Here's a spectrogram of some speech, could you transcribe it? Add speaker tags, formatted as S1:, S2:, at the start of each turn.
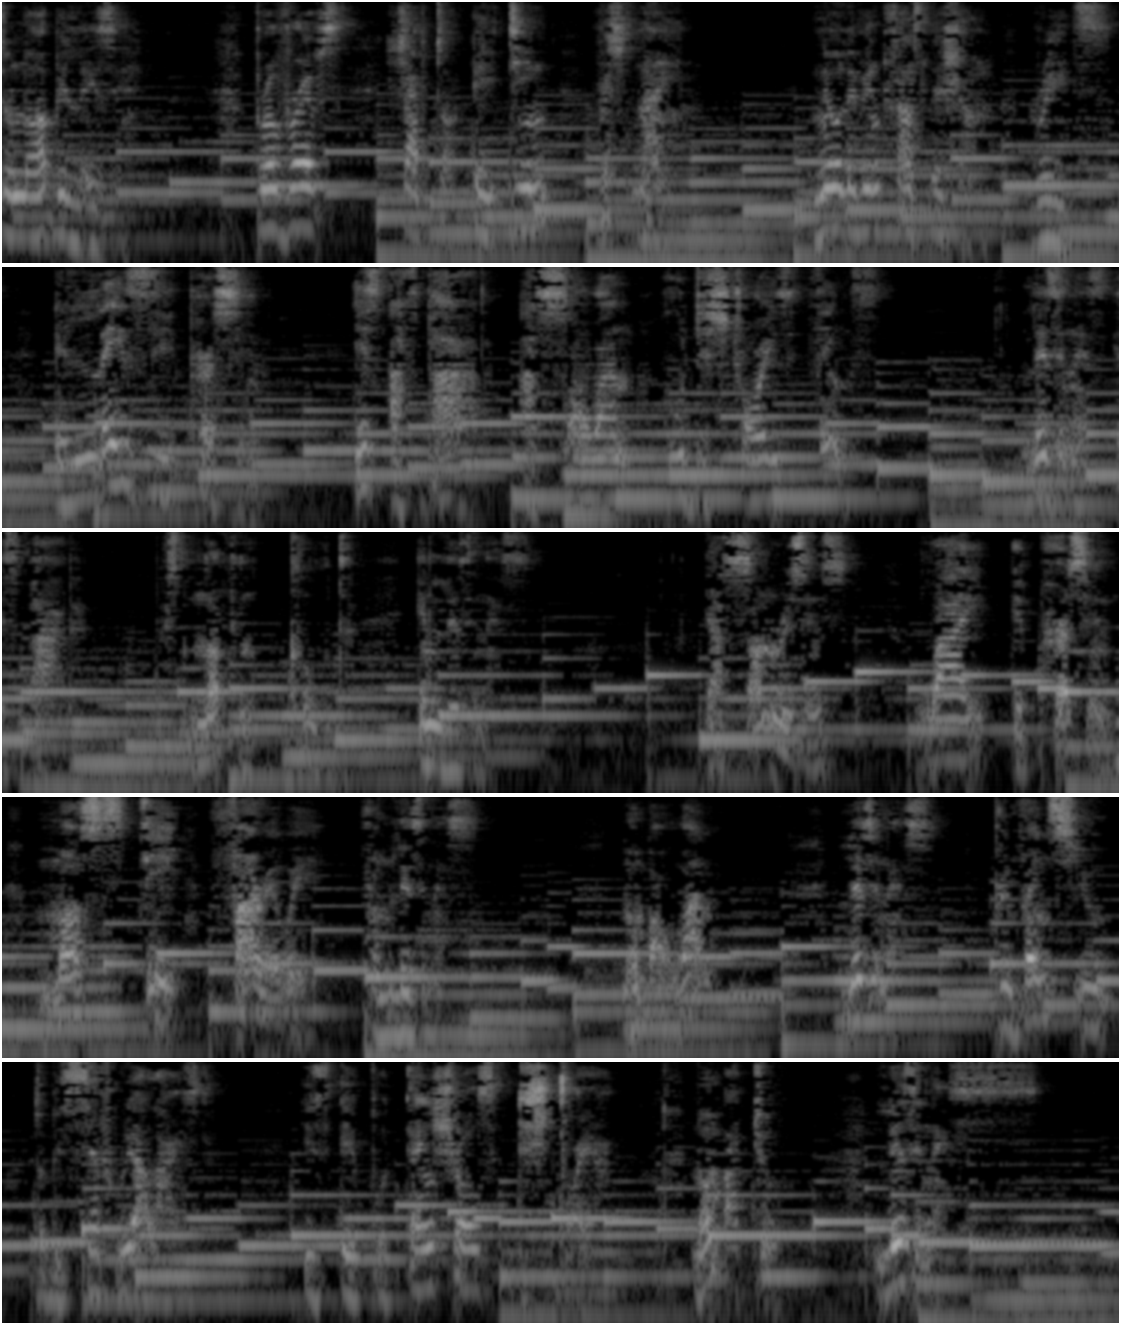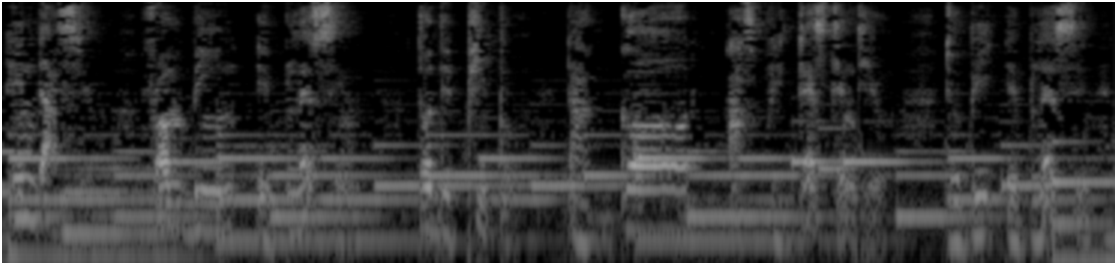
S1: do not be lazy. Proverbs chapter 18, verse 9. New Living Translation reads, A lazy person is as bad as someone who destroys things. Laziness is bad. There's nothing good in laziness. There are some reasons why a person must stay far away from laziness. Number one, laziness prevents you to be self-realized. Is a potential destroyer. Number two, laziness hinders you from being a blessing to the people that God has predestined you to be a blessing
